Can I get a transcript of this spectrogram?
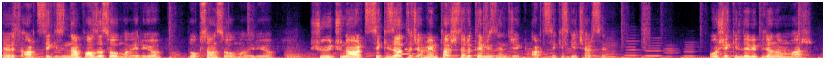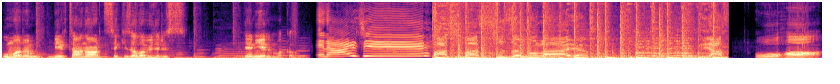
evet artı 8'inden fazla savunma veriyor. 90 savunma veriyor. Şu üçünü artı 8'e atacağım. Hem taşları temizlenecek artı 8 geçerse. O şekilde bir planım var. Umarım bir tane artı 8 alabiliriz. Deneyelim bakalım. bas bas sızım olayım Yaz Oha!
